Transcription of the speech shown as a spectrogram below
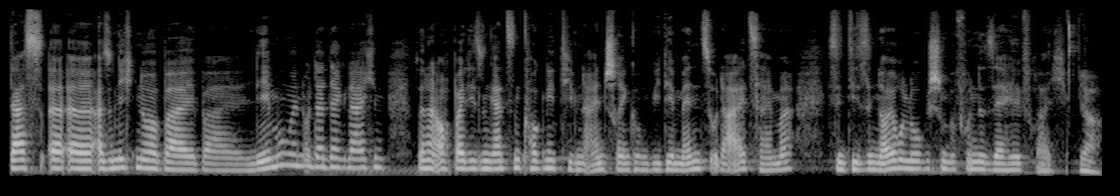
dass äh, äh, also nicht nur bei bei Lähmungen oder dergleichen, sondern auch bei diesen ganzen kognitiven Einschränkungen wie Demenz oder Alzheimer sind diese neurologischen Befunde sehr hilfreich. Ja.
